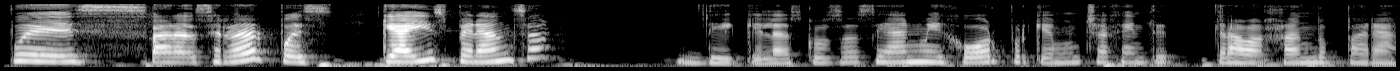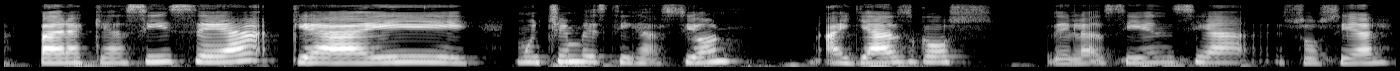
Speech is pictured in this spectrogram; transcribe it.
pues para cerrar, pues que hay esperanza de que las cosas sean mejor porque hay mucha gente trabajando para, para que así sea, que hay mucha investigación, hallazgos de la ciencia social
